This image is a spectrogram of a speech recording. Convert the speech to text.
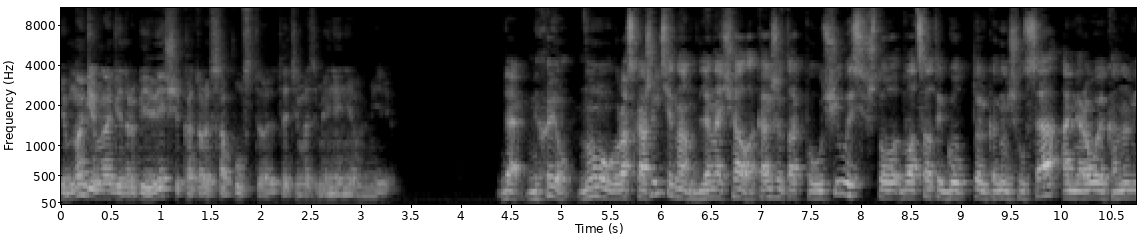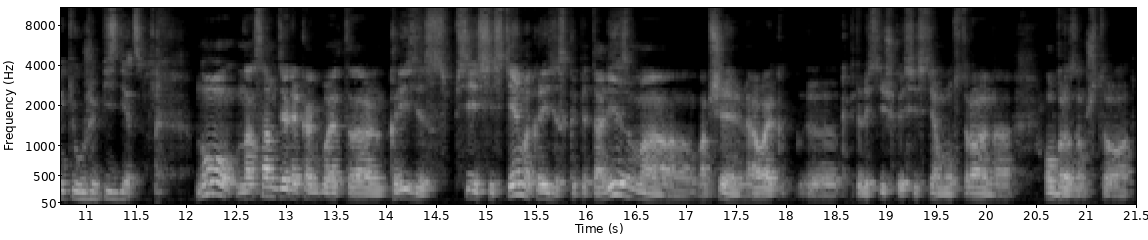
и многие-многие другие вещи, которые сопутствуют этим изменениям в мире. Да, Михаил, ну расскажите нам для начала, как же так получилось, что 20 год только начался, а мировой экономике уже пиздец? Ну, на самом деле, как бы это кризис всей системы, кризис капитализма. Вообще мировая э, капиталистическая система устроена образом, что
